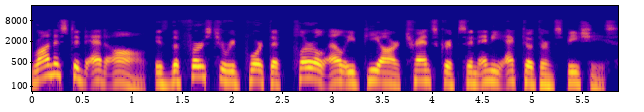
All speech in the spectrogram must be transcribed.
Ronestad et al. is the first to report that plural LEPR transcripts in any ectotherm species.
